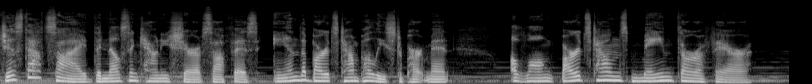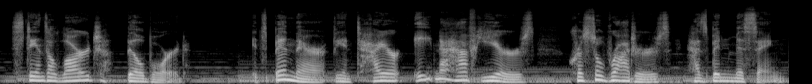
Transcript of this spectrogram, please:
Just outside the Nelson County Sheriff's Office and the Bardstown Police Department, along Bardstown's main thoroughfare, stands a large billboard. It's been there the entire eight and a half years Crystal Rogers has been missing.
